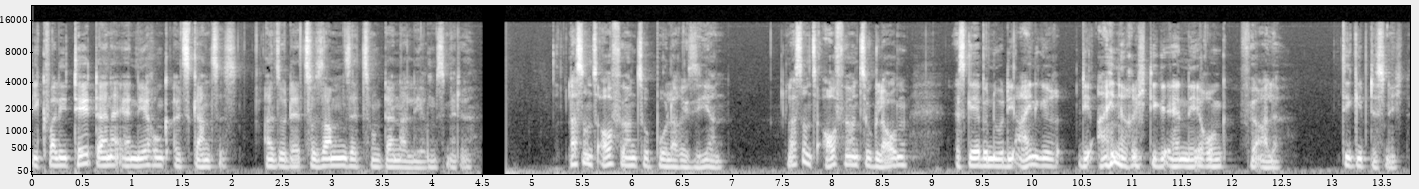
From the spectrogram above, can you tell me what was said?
die Qualität deiner Ernährung als Ganzes, also der Zusammensetzung deiner Lebensmittel. Lass uns aufhören zu polarisieren. Lass uns aufhören zu glauben, es gäbe nur die, einige, die eine richtige Ernährung für alle. Die gibt es nicht.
